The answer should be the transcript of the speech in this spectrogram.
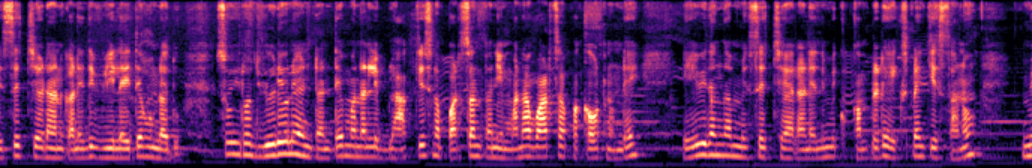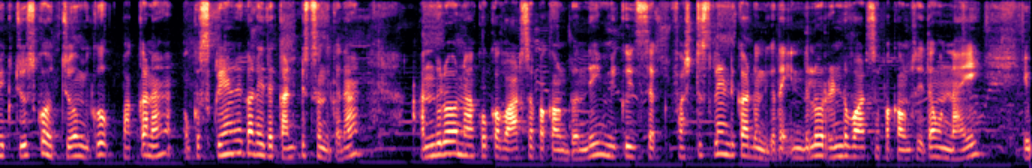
మెసేజ్ చేయడానికి అనేది వీలైతే ఉండదు. సో ఈరోజు వీడియోలో ఏంటంటే మనల్ని బ్లాక్ చేసిన పర్సన్తోని మన వాట్సాప్ అకౌంట్ నుండి ఏ విధంగా మెసేజ్ చేయాలనేది మీకు కంప్లీట్గా ఎక్స్ప్లెయిన్ చేస్తాను. మీకు చూసుకోవచ్చు మీకు పక్కన ఒక స్క్రీన్ రికార్డ్ అయితే కనిపిస్తుంది కదా. అందులో నాకు ఒక వాట్సాప్ అకౌంట్ ఉంది. మీకు ఇది ఫస్ట్ స్క్రీన్ రికార్డ్ ఉంది కదా ఇందులో రెండు వాట్సాప్ అకౌంట్స్ అయితే ఉన్నాయి. ఈ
